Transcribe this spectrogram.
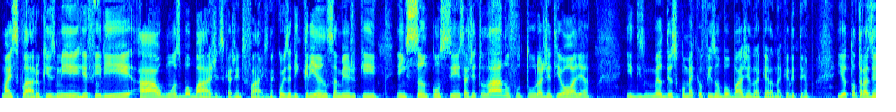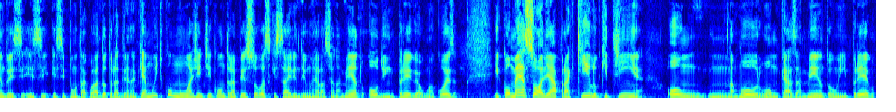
Mas, claro, eu quis me referir a algumas bobagens que a gente faz, né? Coisa de criança mesmo, que em sã consciência, a gente lá no futuro, a gente olha e diz: Meu Deus, como é que eu fiz uma bobagem daquela naquele tempo? E eu estou trazendo esse, esse, esse ponto agora, doutora Adriana, que é muito comum a gente encontrar pessoas que saírem de um relacionamento ou de um emprego, alguma coisa, e começam a olhar para aquilo que tinha, ou um, um namoro, ou um casamento, ou um emprego,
